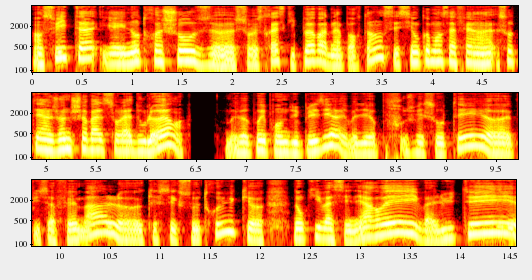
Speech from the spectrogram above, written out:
Ensuite, il y a une autre chose euh, sur le stress qui peut avoir de l'importance, c'est si on commence à faire sauter un jeune cheval sur la douleur, mais il va pas y prendre du plaisir, il va dire je vais sauter, euh, et puis ça fait mal, euh, qu'est-ce que c'est que ce truc Donc il va s'énerver, il va lutter,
